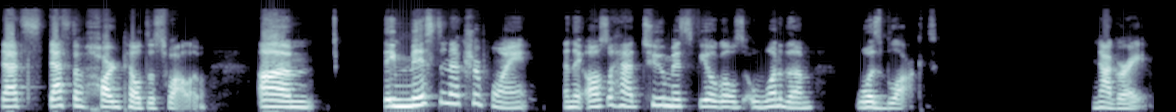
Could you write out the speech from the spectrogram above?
That's that's the hard pill to swallow. Um, they missed an extra point, and they also had two missed field goals. One of them was blocked. Not great.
